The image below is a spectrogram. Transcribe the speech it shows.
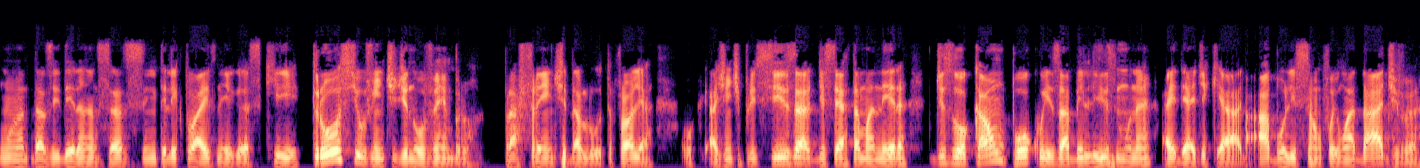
uma das lideranças intelectuais negras que trouxe o 20 de novembro para frente da luta. Falou, olha, a gente precisa, de certa maneira, deslocar um pouco o isabelismo, né? A ideia de que a, abolição foi uma dádiva,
